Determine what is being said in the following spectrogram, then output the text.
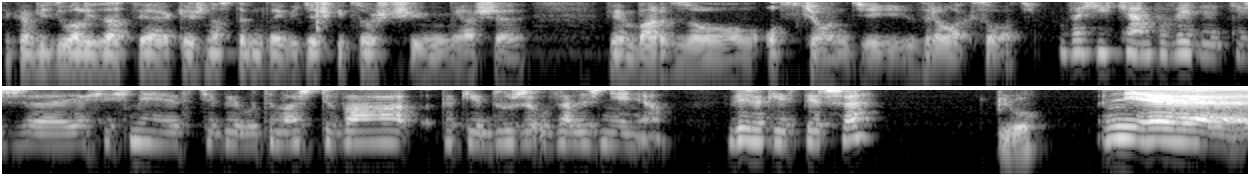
taka wizualizacja jakiejś następnej wycieczki, coś, czym ja się wiem bardzo odciąć i zrelaksować. Właśnie chciałam powiedzieć, że ja się śmieję z ciebie, bo ty masz dwa takie duże uzależnienia. Wiesz, jakie jest pierwsze? Piwo? Nie,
